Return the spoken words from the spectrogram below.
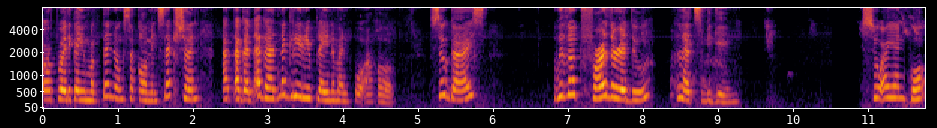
or pwede kayong magtanong sa comment section at agad-agad nagre-reply naman po ako. So guys, without further ado, let's begin. So ayan po,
